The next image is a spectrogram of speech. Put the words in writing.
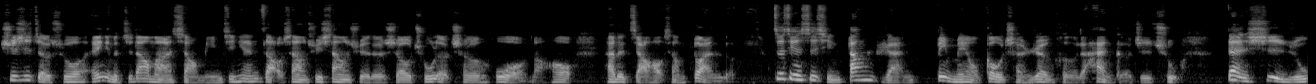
叙事者说：“哎，你们知道吗？小明今天早上去上学的时候出了车祸，然后他的脚好像断了。”这件事情当然并没有构成任何的汉格之处，但是如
